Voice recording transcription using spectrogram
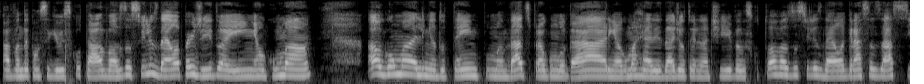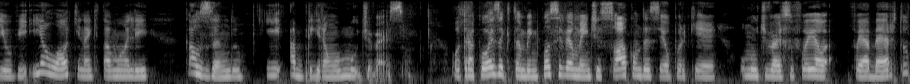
a Wanda conseguiu escutar a voz dos filhos dela perdido aí em alguma alguma linha do tempo, mandados para algum lugar, em alguma realidade alternativa. Ela escutou a voz dos filhos dela graças a Sylvie e ao Loki, né, que estavam ali causando e abriram o multiverso. Outra coisa que também possivelmente só aconteceu porque o multiverso foi, foi aberto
